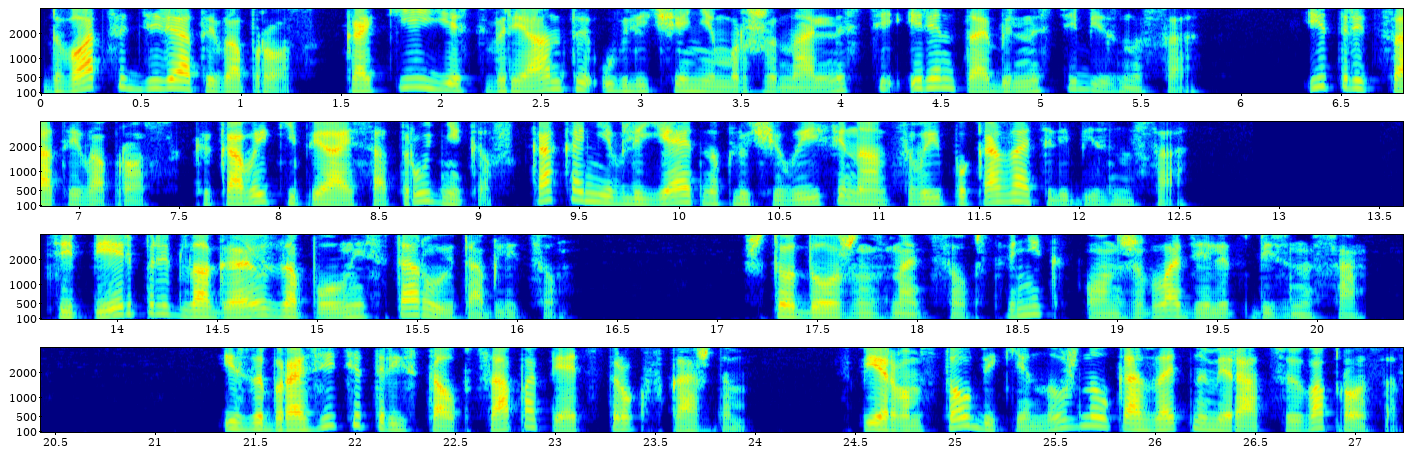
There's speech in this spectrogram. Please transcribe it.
29 вопрос. Какие есть варианты увеличения маржинальности и рентабельности бизнеса? И 30 вопрос. Каковы KPI сотрудников, как они влияют на ключевые финансовые показатели бизнеса? Теперь предлагаю заполнить вторую таблицу что должен знать собственник, он же владелец бизнеса. Изобразите три столбца по пять строк в каждом. В первом столбике нужно указать нумерацию вопросов,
